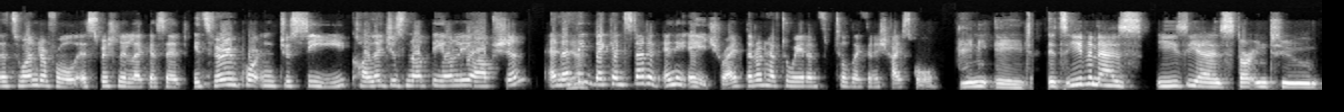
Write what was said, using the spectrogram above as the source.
That's wonderful. Especially, like I said, it's very important to see college is not the only option. And I yeah. think they can start at any age, right? They don't have to wait until they finish high school. Any age. It's even as easy as starting to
